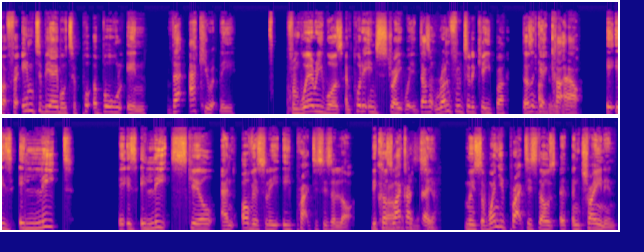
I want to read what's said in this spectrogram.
But for him to be able to put a ball in that accurately from where he was and put it in straight where it doesn't run through to the keeper, doesn't get cut out. It is elite. It is elite skill, and obviously he practices a lot because, Oh, like I goodness, say, yeah. Musa, when you practice those uh, in- in training,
